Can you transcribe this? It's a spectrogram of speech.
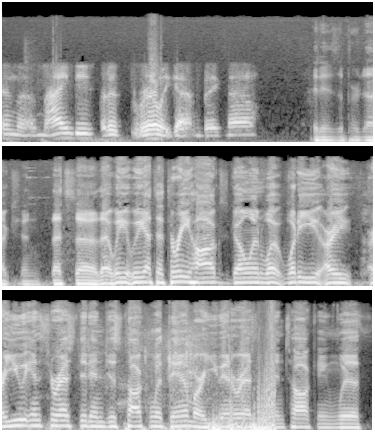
in the '90s, but it's really gotten big now. It is a production. That's uh that we we got the three hogs going. What what are you are you are you interested in just talking with them or are you interested in talking with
